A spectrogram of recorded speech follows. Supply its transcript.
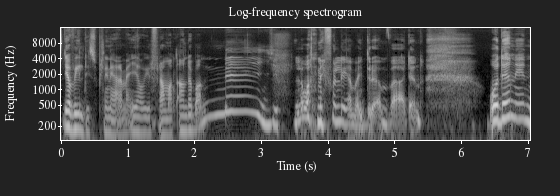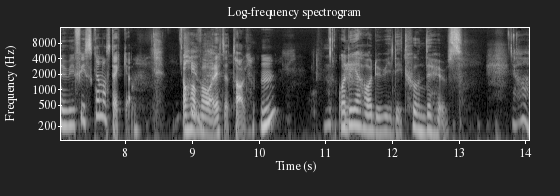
Jag vill disciplinera mig, jag vill framåt. Andra bara, nej, låt mig få leva i drömvärlden. Och den är nu i fiskarnas tecken. Och har varit ett tag. Mm. Och det har du i ditt sjunde hus. Jaha.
